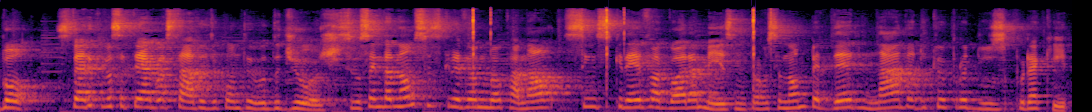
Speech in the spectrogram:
Bom, espero que você tenha gostado do conteúdo de hoje. Se você ainda não se inscreveu no meu canal, se inscreva agora mesmo, para você não perder nada do que eu produzo por aqui.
